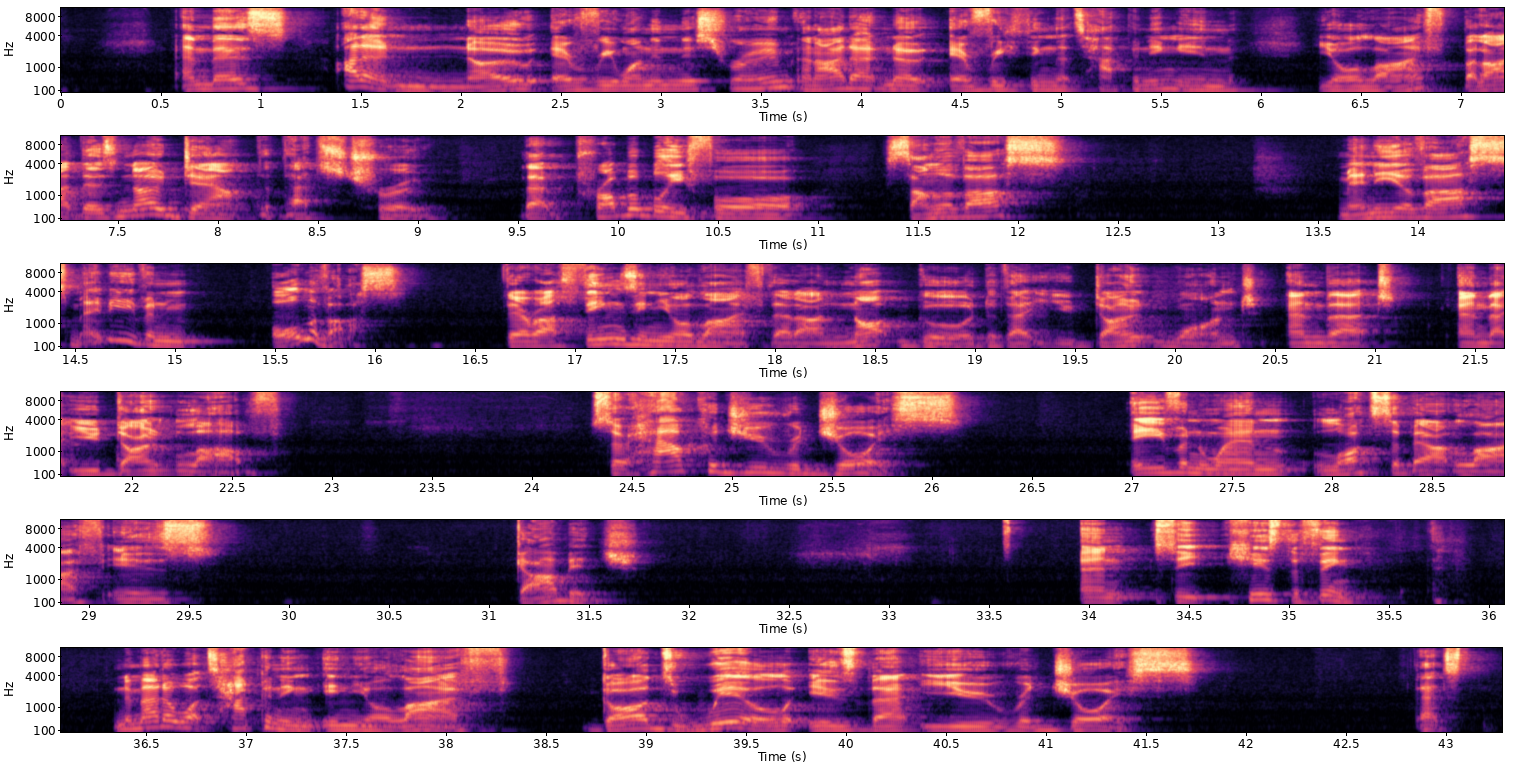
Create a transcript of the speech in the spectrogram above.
And there's, I don't know everyone in this room, and I don't know everything that's happening in your life, but I, there's no doubt that that's true. That probably for some of us, many of us, maybe even all of us, there are things in your life that are not good, that you don't want, and that, and that you don't love. So, how could you rejoice even when lots about life is garbage? And see, here's the thing no matter what's happening in your life, God's will is that you rejoice. That's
